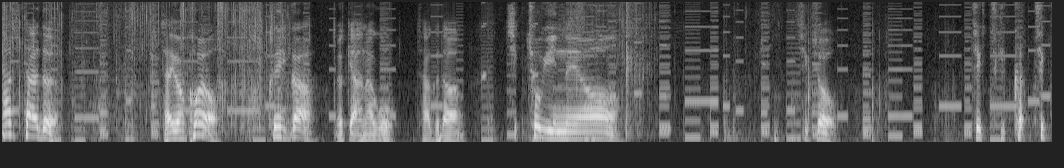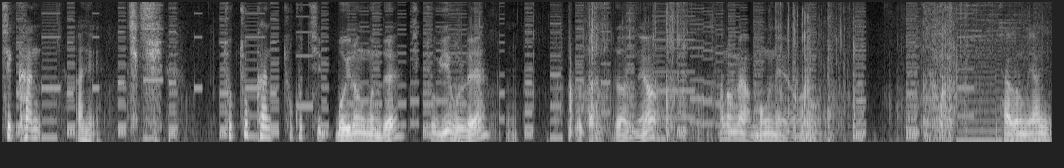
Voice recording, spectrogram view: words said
카스타드. 자 이건 커요. 그러니까 몇 개 안 하고. 자 그 다음 칙촉이 있네요. 칙촉. 칙칙한 칙칙한 아니 칙칙 촉촉한 초코칩 뭐 이런 건데? 칙촉이 원래? 응. 일단 들어왔네요. 사놓으면 안 먹네요. 자 그러면 한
